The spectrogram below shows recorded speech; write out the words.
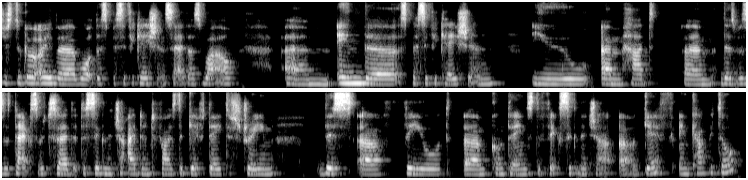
just to go over what the specification said as well. Um, in the specification, you um, had, um, there was a text which said that the signature identifies the GIF data stream. This uh, field um, contains the fixed signature uh, GIF in capital.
